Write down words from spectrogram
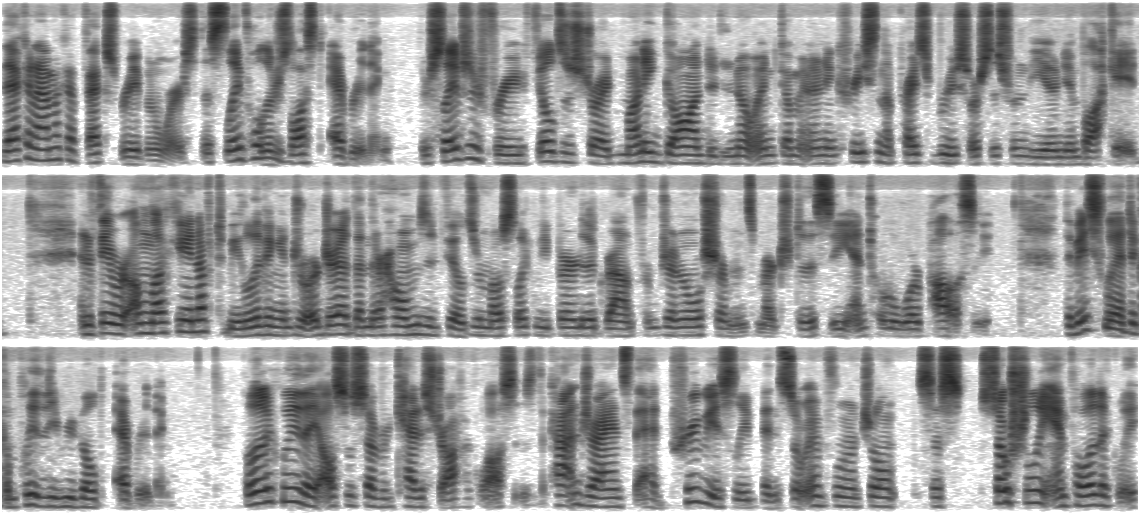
The economic effects were even worse. The slaveholders lost everything. Their slaves were free, fields destroyed, money gone due to no income, and an increase in the price of resources from the Union blockade. And if they were unlucky enough to be living in Georgia, then their homes and fields were most likely burned to the ground from General Sherman's march to the sea and total war policy. They basically had to completely rebuild everything. Politically, they also suffered catastrophic losses. The cotton giants that had previously been so influential so- socially and politically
